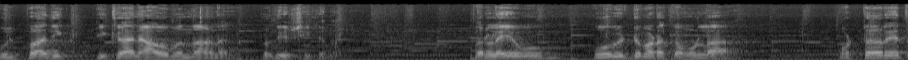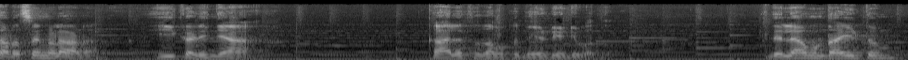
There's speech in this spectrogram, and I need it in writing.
ഉൽപ്പാദിപ്പിക്കാനാവുമെന്നാണ് പ്രതീക്ഷിക്കുന്നത്. പ്രളയവും കോവിഡും അടക്കമുള്ള ഒട്ടേറെ തടസ്സങ്ങളാണ് ഈ കഴിഞ്ഞ കാലത്ത് നമുക്ക് നേരിടേണ്ടി വന്നത്. ഇതെല്ലാം ഉണ്ടായിട്ടും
